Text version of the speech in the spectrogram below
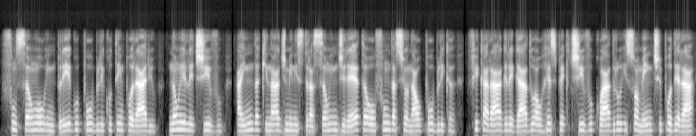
função ou emprego público temporário, não eletivo, ainda que na administração indireta ou fundacional pública, ficará agregado ao respectivo quadro e somente poderá,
